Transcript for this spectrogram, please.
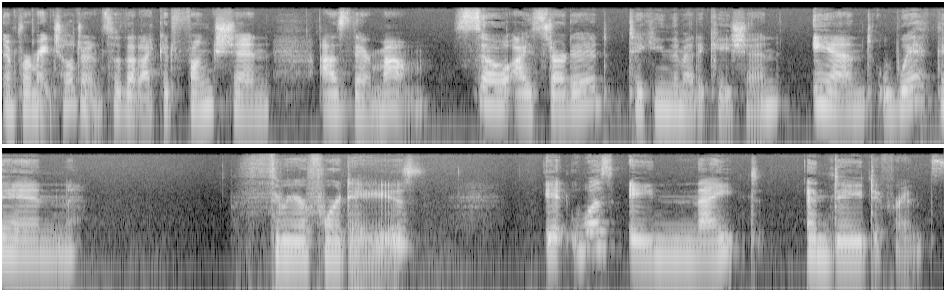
and for my children so that I could function as their mom. So I started taking the medication, and within three or four days, it was a night and day difference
